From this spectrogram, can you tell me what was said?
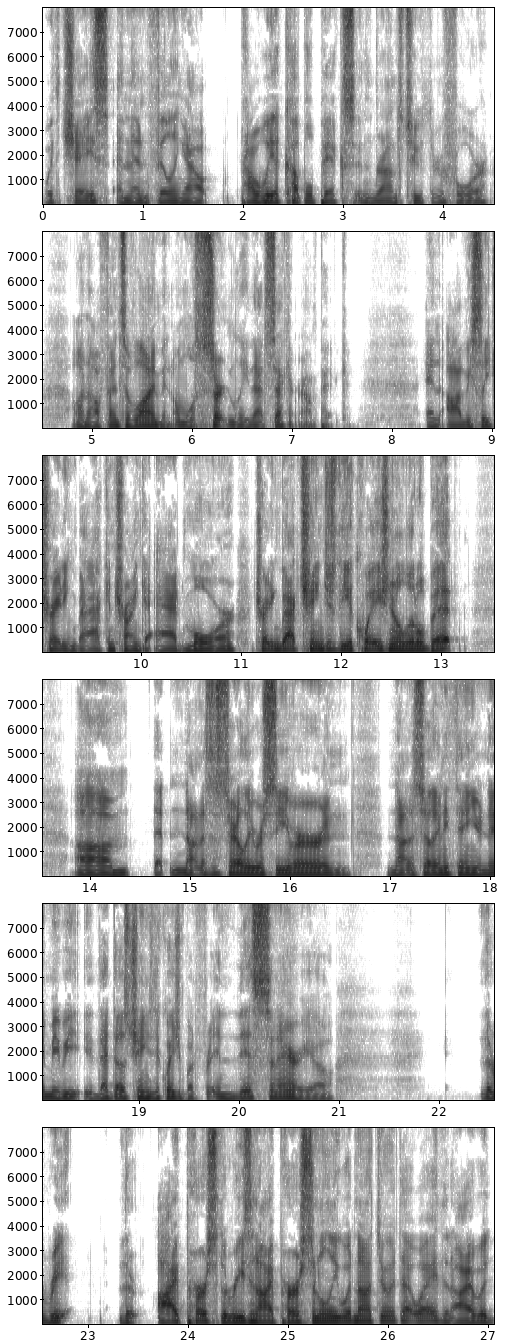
with Chase and then filling out probably a couple picks in rounds two through four on offensive linemen, almost certainly that second round pick. And obviously, trading back and trying to add more. Trading back changes the equation a little bit. Um, that not necessarily receiver and not necessarily anything. You're maybe that does change the equation, but for in this scenario, the re the I pers the reason I personally would not do it that way, that I would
